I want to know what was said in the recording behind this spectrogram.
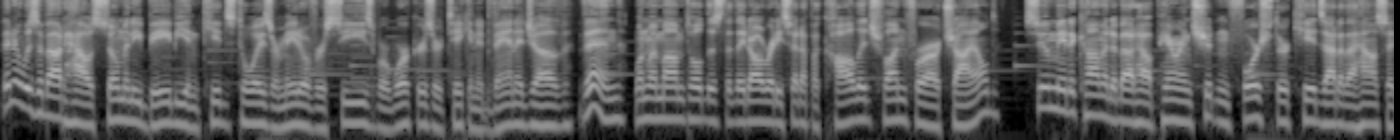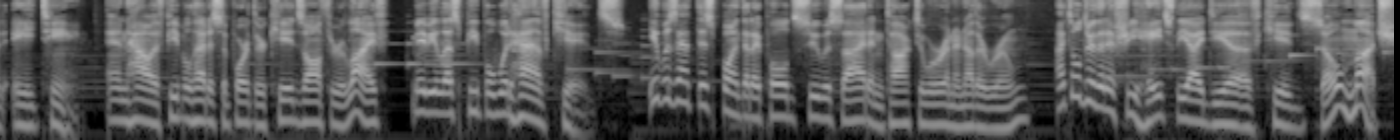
Then it was about how so many baby and kids' toys are made overseas where workers are taken advantage of. Then, when my mom told us that they'd already set up a college fund for our child, Sue made a comment about how parents shouldn't force their kids out of the house at 18 and how if people had to support their kids all through life, maybe less people would have kids. It was at this point that I pulled Sue aside and talked to her in another room. I told her that if she hates the idea of kids so much,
